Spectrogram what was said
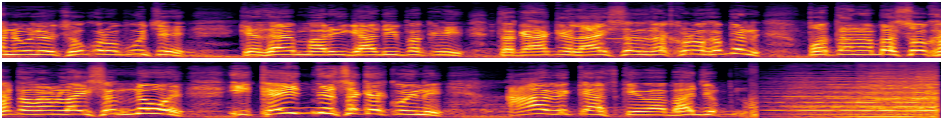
અને ઓલો છોકરો પૂછે કે સાહેબ, મારી ગાડી પકડી. તો કે આ કે લાઇસન્સ રખણો ખપે ને? પોતાના બસો ખટારામાં લાઇસન્સ ન હોય એ કહી જ ન શકે કોઈને. આ વિકાસ કહેવાય ભાજપનો.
